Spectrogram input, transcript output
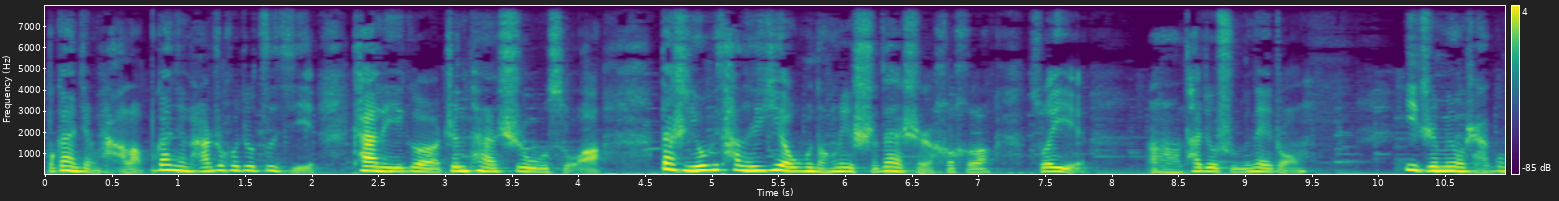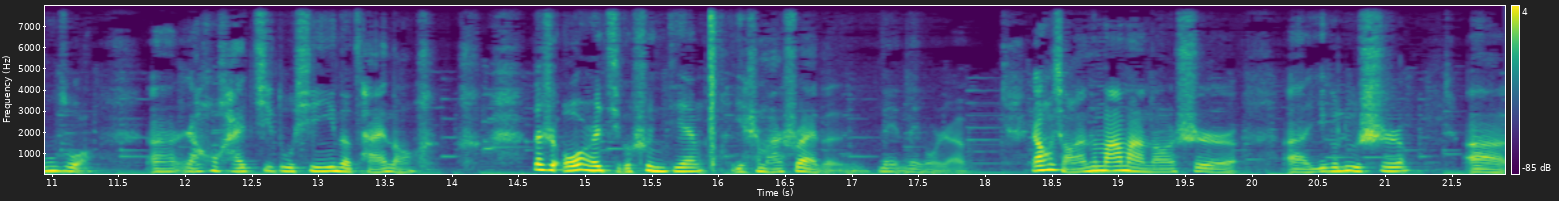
不干警察了。不干警察之后，就自己开了一个侦探事务所。但是由于他的业务能力实在是呵呵，所以，嗯，他就属于那种一直没有啥工作，嗯，然后还嫉妒新一的才能，但是偶尔几个瞬间也是蛮帅的那那种人。然后小兰的妈妈呢是呃一个律师。呃，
